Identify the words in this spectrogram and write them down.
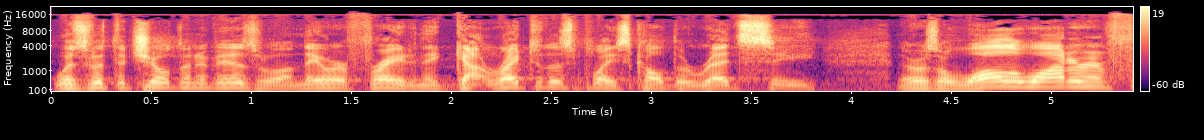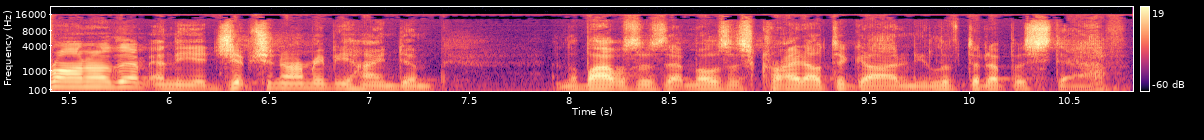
was with the children of Israel, and they were afraid. And they got right to this place called the Red Sea. There was a wall of water in front of them, and the Egyptian army behind him. And the Bible says that Moses cried out to God, and he lifted up his staff.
